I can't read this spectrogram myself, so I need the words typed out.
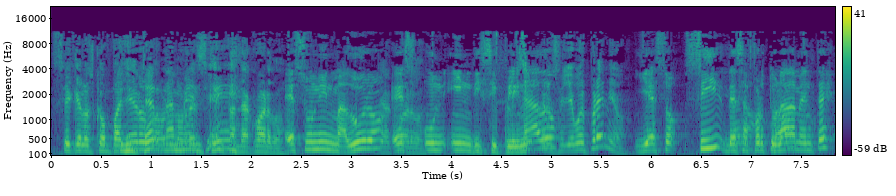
Sí, que los compañeros Internamente. resientan, de acuerdo. Es un inmaduro, es un Sí, indisciplinado. pero se llevó el premio. Y eso, sí, desafortunadamente,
